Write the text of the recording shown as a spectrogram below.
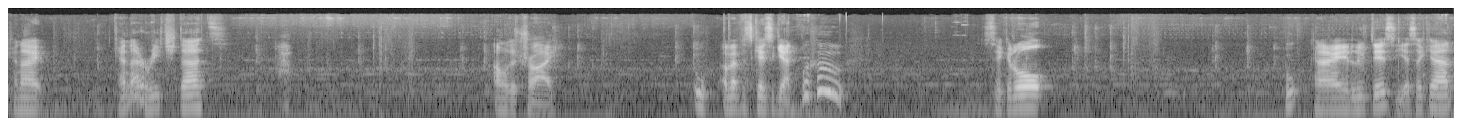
Can I... Can I reach that? I want to try. Ooh, a weapons case again. Woohoo! Let's take it all. Ooh, can I loot this? Yes, I can.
